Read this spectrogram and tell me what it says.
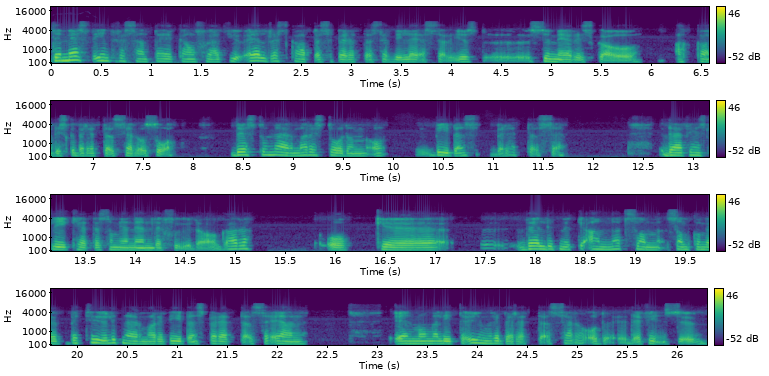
det mest intressanta är kanske att ju äldre skapelseberättelser vi läser, just eh, sumeriska och akkadiska berättelser och så, desto närmare står de Bibelns berättelse. Där finns likheter som jag nämnde, sju dagar och eh, väldigt mycket annat som, som kommer betydligt närmare Bibelns berättelse än, än många lite yngre berättelser och det, det finns ju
